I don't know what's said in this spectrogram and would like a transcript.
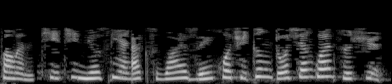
访问 tt news 点 xyz 获取更多相关资讯。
